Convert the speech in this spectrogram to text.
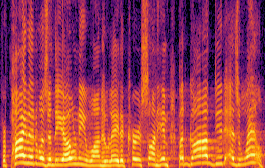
For Pilate wasn't the only one who laid a curse on him, but God did as well.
